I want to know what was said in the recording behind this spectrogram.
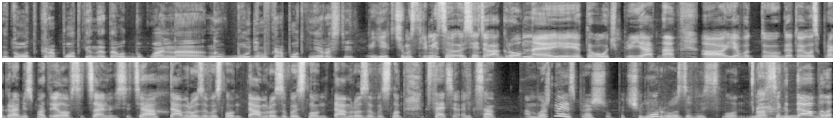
то вот Кропоткин это вот буквально, ну, будем в Кропоткине расти. Есть к чему стремиться. Сеть огромная, и это очень приятно. А, Я вот э, готовилась к программе, смотрела в социальных сетях. Там розовый слон, там розовый слон, там розовый слон. Кстати, Александр, а можно я спрошу, почему розовый слон? Мне А. всегда было...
